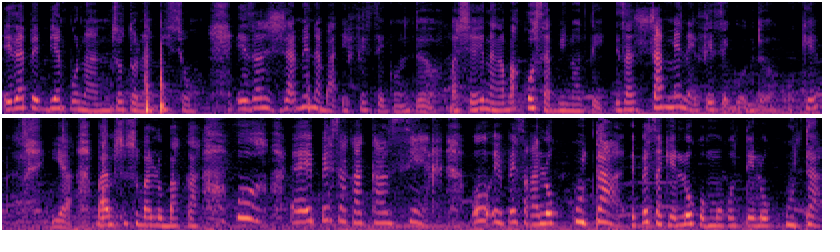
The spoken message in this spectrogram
eza mpe bien mpo na nzoto na biso eza jamais na ba effet secondaire basheri nanga bakosa bino te eza jamais na effet secondaire ok ya yeah. bamisusu balobaka oh, eh, epesaka cancer o oh, epesaka lokuta epesaka eloko moko te lokuta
